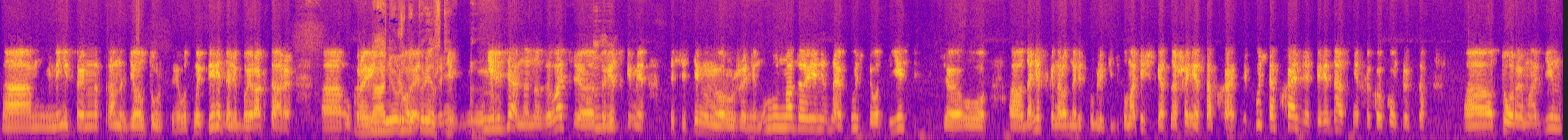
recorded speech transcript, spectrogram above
э, министра иностранных дел Турции. Вот мы передали Байрактары э, Украине. Да, они уже не турецкие. Не, нельзя называть э, турецкими системами вооружения. Ну, надо, я не знаю, пусть вот есть э, у э, Донецкой Народной Республики дипломатические отношения с Абхазией. Пусть Абхазия передаст несколько комплексов э, ТОР-М1 а,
